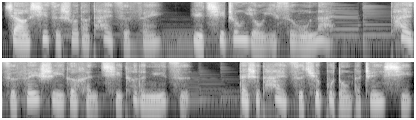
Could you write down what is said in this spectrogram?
小西子说到太子妃，语气中有一丝无奈。太子妃是一个很奇特的女子，但是太子却不懂得珍惜。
